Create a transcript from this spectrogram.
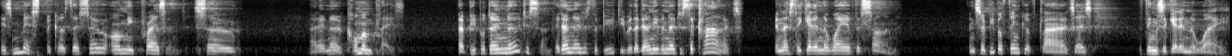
is missed because they're so omnipresent, so I don't know, commonplace, that people don't notice them. They don't notice the beauty, but they don't even notice the clouds unless they get in the way of the sun. And so people think of clouds as the things that get in the way.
